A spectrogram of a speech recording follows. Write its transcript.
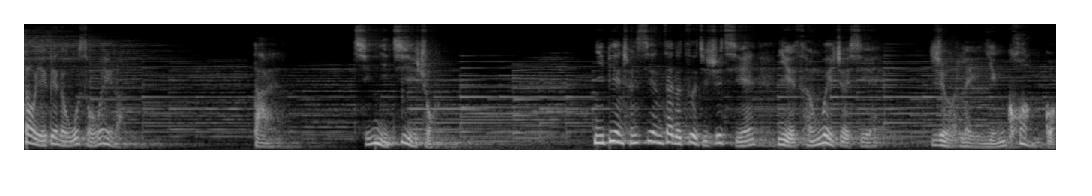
倒也变得无所谓了。但，请你记住。你变成现在的自己之前，也曾为这些热泪盈眶过。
